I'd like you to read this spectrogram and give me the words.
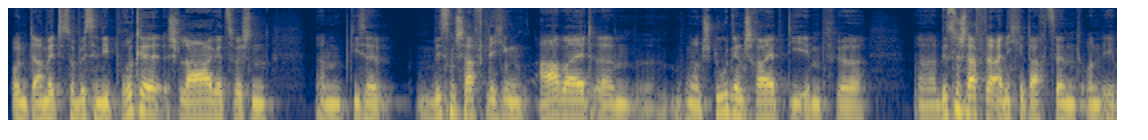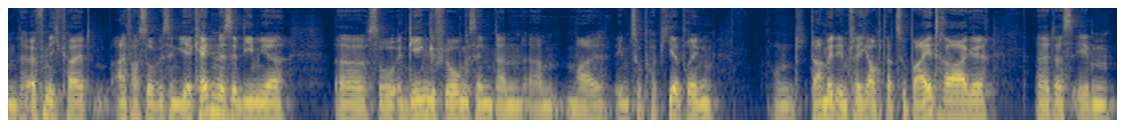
und damit so ein bisschen die Brücke schlage zwischen ähm, dieser wissenschaftlichen Arbeit, ähm, wo man Studien schreibt, die eben für äh, Wissenschaftler eigentlich gedacht sind und eben der Öffentlichkeit einfach so ein bisschen die Erkenntnisse, die mir äh, so entgegengeflogen sind, dann ähm, mal eben zu Papier bringen und damit eben vielleicht auch dazu beitrage, dass eben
